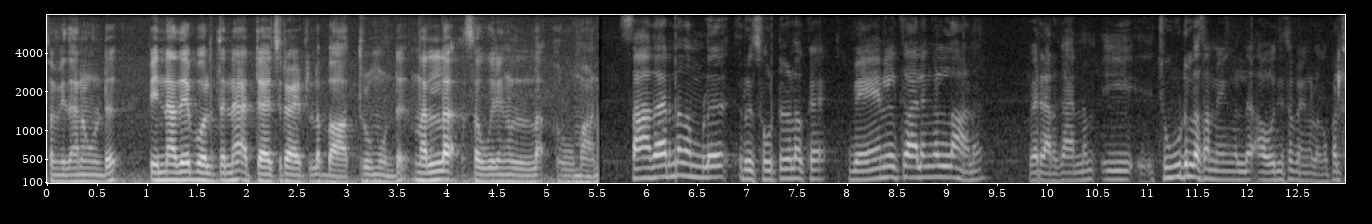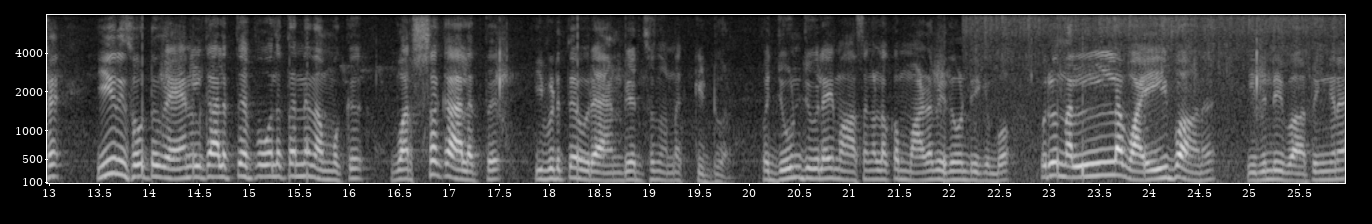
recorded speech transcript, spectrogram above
സംവിധാനമുണ്ട് പിന്നെ അതേപോലെ തന്നെ അറ്റാച്ച്ഡ് ആയിട്ടുള്ള ബാത്റൂമും ഉണ്ട് നല്ല സൗകര്യങ്ങളുള്ള റൂമാണ്. സാധാരണ നമ്മൾ റിസോർട്ടുകളൊക്കെ വേനൽക്കാലങ്ങളിലാണ് വരാറ്. കാരണം ഈ ചൂടുള്ള സമയങ്ങളിൽ അവധി സമയങ്ങളൊക്കെ പക്ഷേ ഈ റിസോർട്ട് വേനൽക്കാലത്തെ പോലെ തന്നെ നമുക്ക് വർഷക്കാലത്ത് ഇവിടുത്തെ ഒരു ആംബിയൻസ് എന്ന് പറഞ്ഞാൽ കിട്ടുകയാണ് ഇപ്പോൾ ജൂൺ ജൂലൈ മാസങ്ങളിലൊക്കെ മഴ പെയ്തുകൊണ്ടിരിക്കുമ്പോൾ ഒരു നല്ല വൈബാണ് ഇതിന്റെ ഈ ഭാഗത്ത്. ഇങ്ങനെ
